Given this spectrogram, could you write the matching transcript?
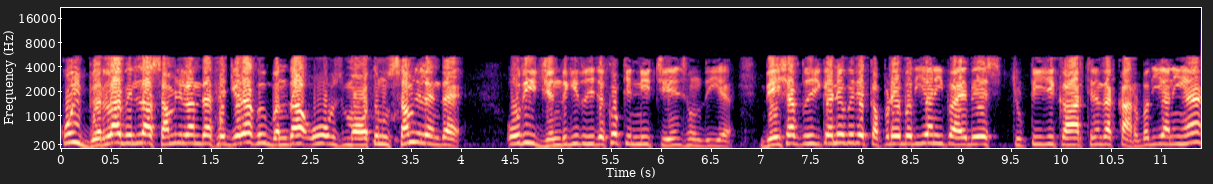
ਕੋਈ ਬਿਰਲਾ ਬਿਰਲਾ ਸਮਝ ਲੈਂਦਾ ਫਿਰ ਜਿਹੜਾ ਕੋਈ ਬੰਦਾ ਉਹ ਉਸ ਮੌਤ ਨੂੰ ਸਮਝ ਲੈਂਦਾ ਹੈ ਉਹਦੀ ਜ਼ਿੰਦਗੀ ਤੁਸੀਂ ਦੇਖੋ ਕਿੰਨੀ ਚੇਂਜ ਹੁੰਦੀ ਹੈ। ਬੇਸ਼ੱਕ ਤੁਸੀਂ ਕਹਿੰਦੇ ਹੋ ਵੀ ਇਹਦੇ ਕੱਪੜੇ ਵਧੀਆ ਨਹੀਂ ਪਾਏ ਵੇ, ਚੁੱਟੀ ਜੀ ਕਾਰ ਚ ਦਾ ਘਰ ਵਧੀਆ ਨਹੀਂ ਹੈ,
